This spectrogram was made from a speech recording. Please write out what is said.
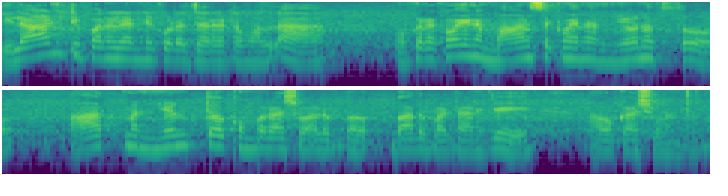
ఇలాంటి పనులన్నీ కూడా జరగటం వల్ల ఒక రకమైన మానసికమైన న్యూనతతో ఆత్మ న్యూనతతో కుంభరాశి వాళ్ళు బా- బాధపడడానికి అవకాశం ఉంటుంది.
